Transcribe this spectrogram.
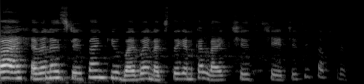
bye. Have a nice day thank you bye bye నచ్చితే కనుక లైక్ చేసి షేర్ చేసి సబ్స్క్రైబ్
